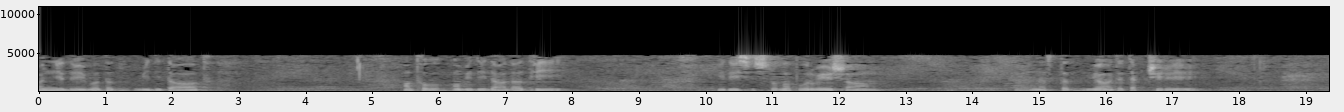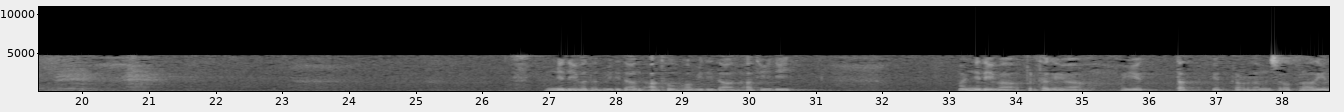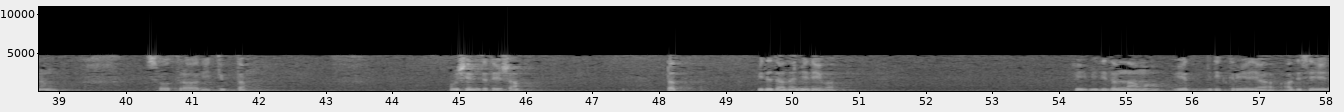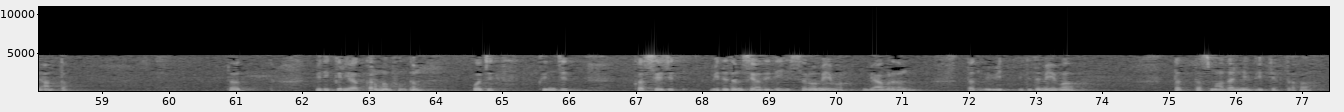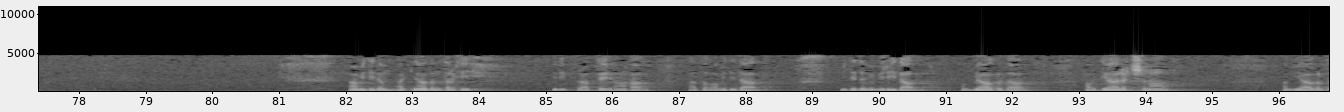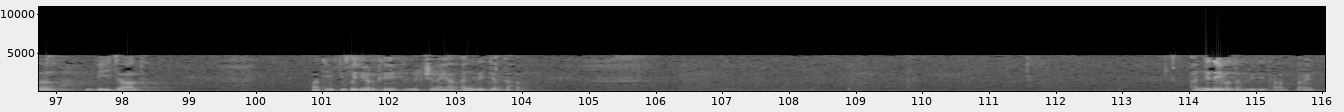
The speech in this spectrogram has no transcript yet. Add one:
അന്യദേവ തദ് വിദിതാത് അഥോ അവിദിദാദധി ഇതി ശുശ്രുമപൂർവേഷാം അന്യദേവ തദ്വിദിതാത് അധോ അവിദിതാത് അധീതി അന്യദേവ പൃഥകേവ പ്രകൃതം ശ്രോത്രാദീനം ശ്രോത്രാദിത്യുക്ത വിഷയം ച തേഷാം തത് വിദിതാദന്യദേവ ഹി വിദിതം നാമ യത് വിധിക്രിയയാ അതിശയേനാപ്തം തത് വിധിക്രിയ കർമ്മഭൂതം ക്വചിത് കിഞ്ചിത് കസ്യചിത് വിദിതം സ്യാദിതി സർവമേവ വ്യാകൃതം തദ് വിദിതമേവ തത് തസ്മാത് അന്യ ഇത്യർത്ഥഃ അവിദിതം അജ്ഞാതം തർഹി. ഇത് പ്രാപ്തേ ആഹ. അതോ അവിദിത. വിദിത വിപരീത. അവ്യാകൃത. അവ്യാലക്ഷണ. അവ്യാകൃത ബീജാത്. അതീത്യുപരി അർത്ഥേ. ലക്ഷണയ അന്യതിത്യർത്ഥ അന്യദേവ തദ്വിധിത പറയുന്നു.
